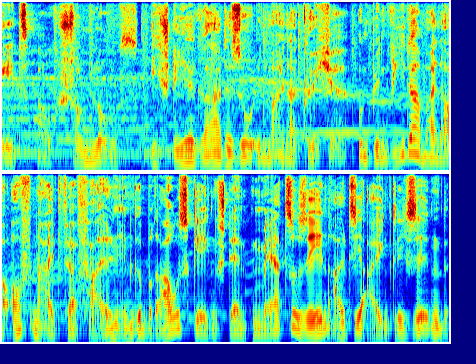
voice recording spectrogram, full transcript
geht's auch schon los. Ich stehe gerade so in meiner Küche und bin wieder meiner Offenheit verfallen, in Gebrauchsgegenständen mehr zu sehen, als sie eigentlich sind.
